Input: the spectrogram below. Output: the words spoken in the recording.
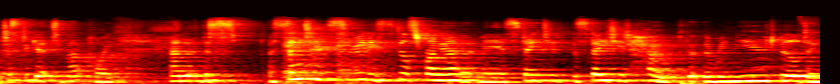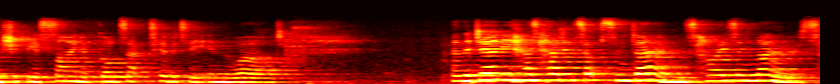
just to get to that point. And this, a sentence really still sprung out at me, stated, the stated hope that the renewed building should be a sign of God's activity in the world. And the journey has had its ups and downs, highs and lows.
